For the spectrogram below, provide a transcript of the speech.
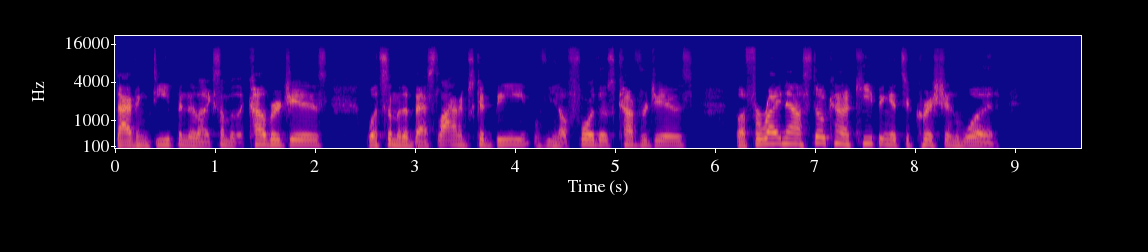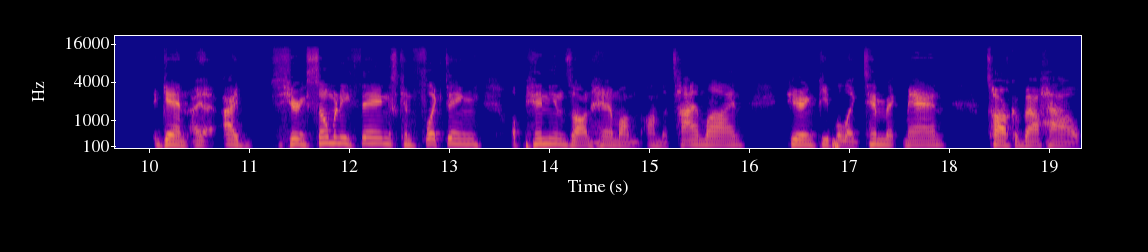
diving deep into like some of the coverages, what some of the best lineups could be, you know, for those coverages. But for right now, still kind of keeping it to Christian Wood. Again, I, I hearing so many things, conflicting opinions on him on, on the timeline, hearing people like Tim McMahon talk about how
